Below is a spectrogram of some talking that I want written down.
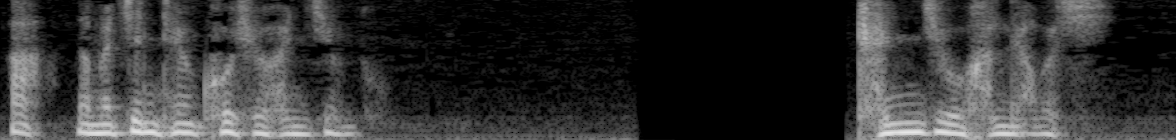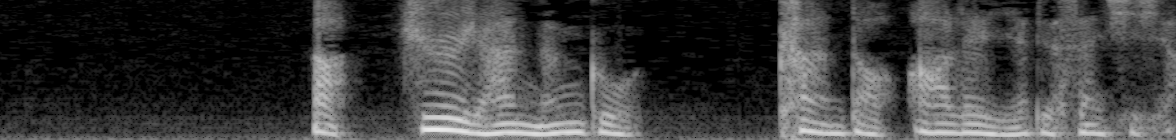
啊！那么今天科学很进步，成就很了不起！居然能够看到阿赖耶的三细相，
